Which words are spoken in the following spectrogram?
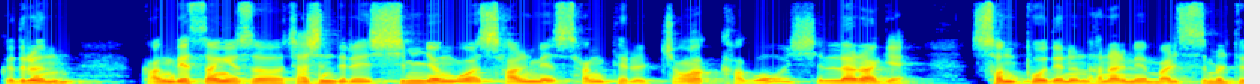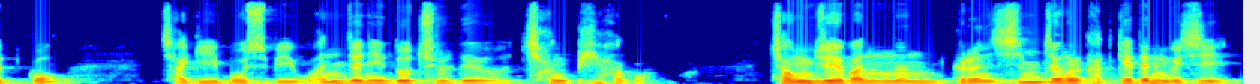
그들은 강대상에서 자신들의 심령과 삶의 상태를 정확하고 신랄하게 선포되는 하나님의 말씀을 듣고 자기 모습이 완전히 노출되어 창피하고 정죄받는 그런 심정을 갖게 되는 것이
